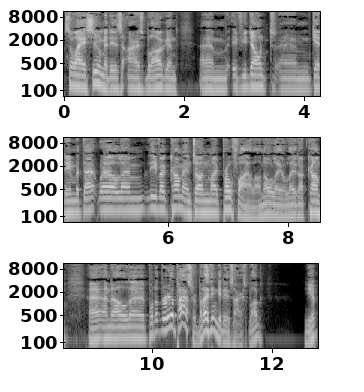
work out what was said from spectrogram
So I assume it is Arseblog, and um, if you don't um, get in with that, well, um, leave a comment on my profile on oleole.com, uh, and I'll uh, put up the real password. But I think it is Arseblog. Yep.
